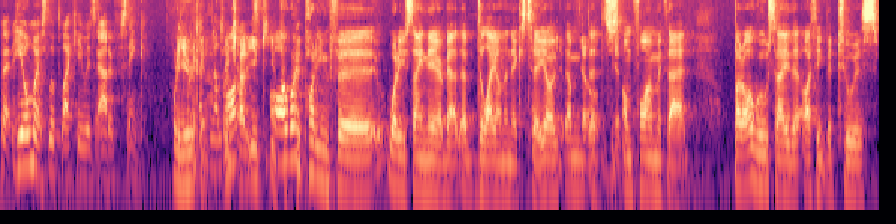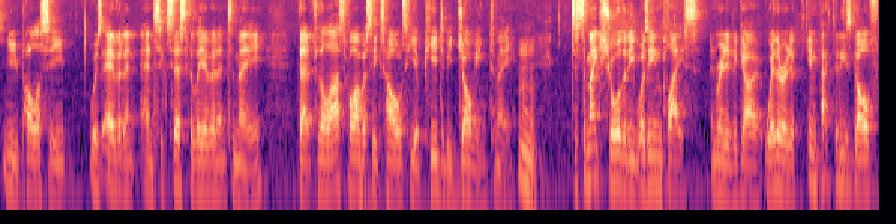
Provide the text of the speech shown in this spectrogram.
But he almost looked like he was out of sync. What do you reckon? Number Do you one. you- you- I won't pot him for what are you saying there about a delay on the next tee. I, um, Oh, that's, yep. I'm fine with that. But I will say that I think the Tour's new policy was evident and successfully evident to me that for the last five or six holes he appeared to be jogging to me. Hmm. Just to make sure that he was in place and ready to go. Whether it impacted his golf,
